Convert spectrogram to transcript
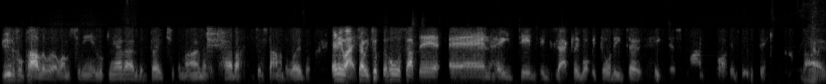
Beautiful part of the world. I'm sitting here looking out over the beach at the moment, the Cabba. Just unbelievable. Anyway, so we took the horse up there and he did exactly what we thought he'd do. He just won like a big thing. So,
